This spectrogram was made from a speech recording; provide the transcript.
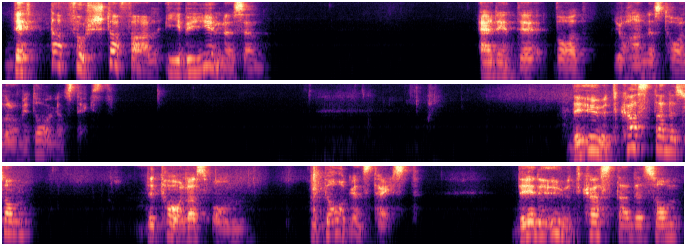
detta första fall i begynnelsen är det inte vad Johannes talar om i dagens text. Det utkastande som det talas om i dagens text, det är det utkastande som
